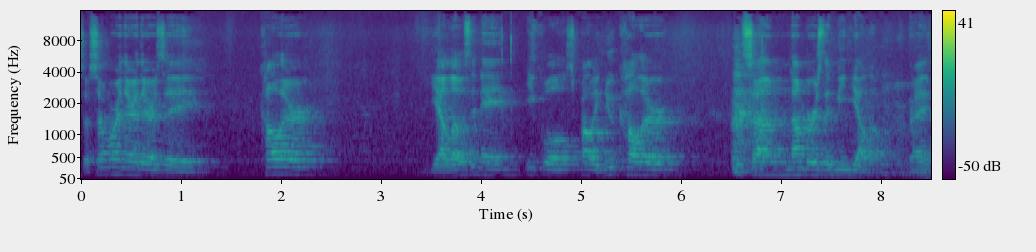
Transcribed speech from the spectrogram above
So somewhere in there, there's a color, yellow is the name, equals probably new color, and some numbers that mean yellow, right?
